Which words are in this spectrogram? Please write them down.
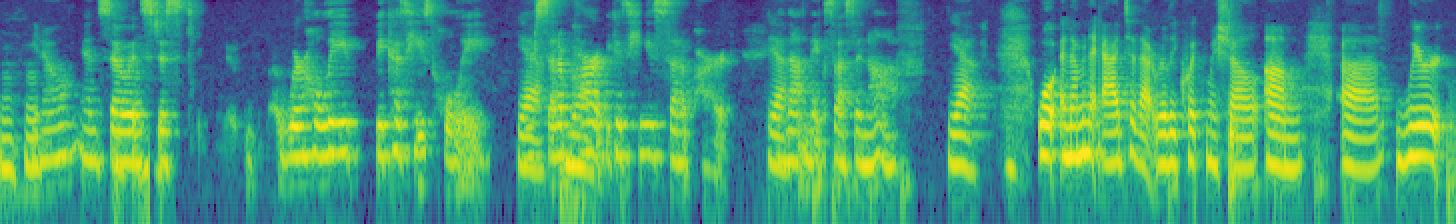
mm-hmm. you know, and so mm-hmm. it's just, we're holy because he's holy. Yeah. We're set apart yeah. because he's set apart. Yeah. And that makes us enough. Yeah. Well, and I'm going to add to that really quick, Michele. Um, uh, we're,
